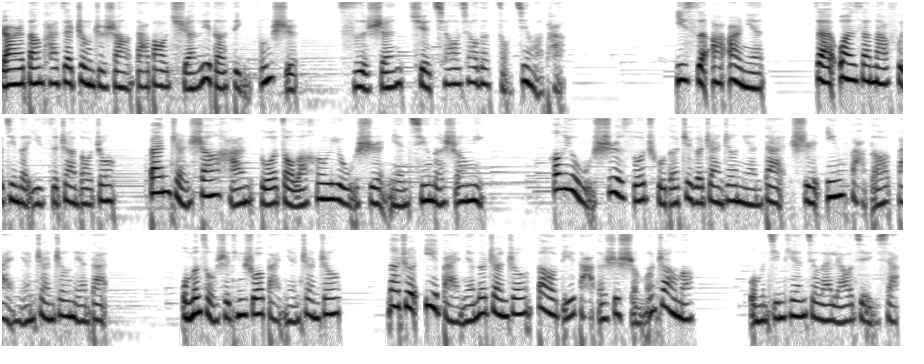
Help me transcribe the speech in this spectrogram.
然而，当他在政治上达到权力的顶峰时，死神却悄悄地走近了他。一四二二年。在万萨纳附近的一次战斗中，斑疹伤寒夺走了亨利五世年轻的生命。亨利五世所处的这个战争年代是英法的百年战争年代。我们总是听说百年战争，那这一百年的战争到底打的是什么仗呢？我们今天就来了解一下。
